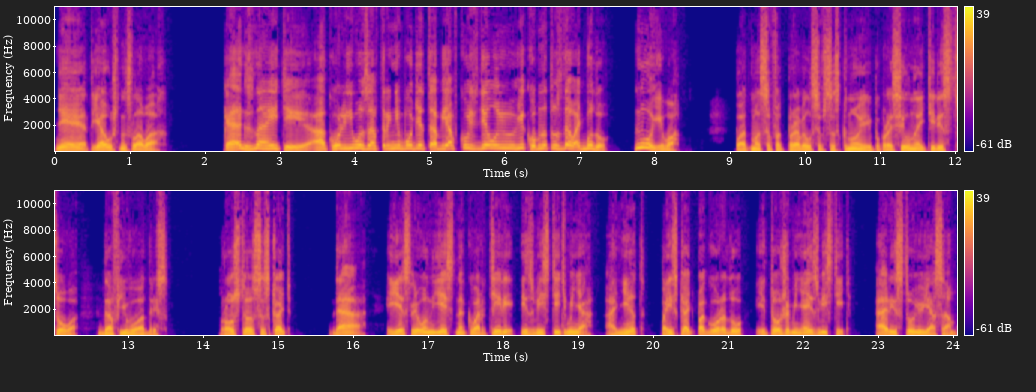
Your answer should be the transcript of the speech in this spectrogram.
«Нет, я уж на словах. «Как знаете, а коль его завтра не будет, объявку сделаю и комнату сдавать буду. Ну его!» Патмосов отправился в сыскное и попросил найти Резцова, дав его адрес. «Просто сыскать?» «Да, если он есть на квартире, известить меня, а нет, поискать по городу и тоже меня известить. Арестую я сам».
